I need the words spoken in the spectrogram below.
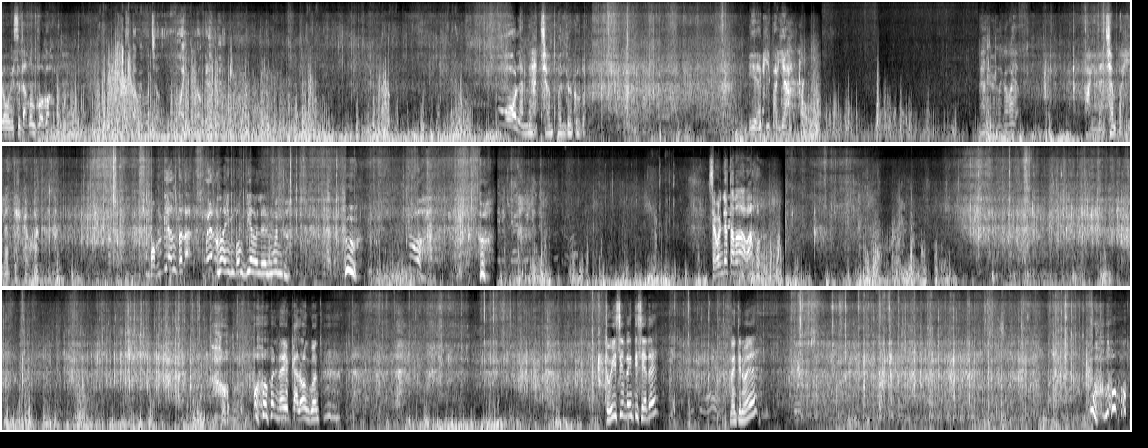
Como que se tapa un poco. Se tapa mucho. Uy, no, grande. Oh, la mea champa, loco. Y de aquí para allá. Voy a tirar de acá. Hay una champa gigantesca, weón. Bombeándola, weón más imbombeable del mundo. Uh. Oh. Oh. Según yo está más abajo. Oh, oh, el medio escalón, weón. ¿Tu bici es 27? 29. Oh,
